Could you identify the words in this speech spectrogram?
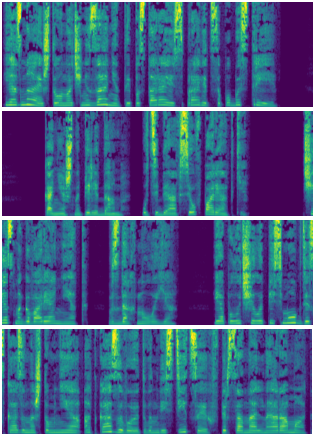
Я знаю, что он очень занят и постараюсь справиться побыстрее. Конечно, передам. У тебя все в порядке. Честно говоря, нет, вздохнула я. Я получила письмо, где сказано, что мне отказывают в инвестициях в персональный аромат,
